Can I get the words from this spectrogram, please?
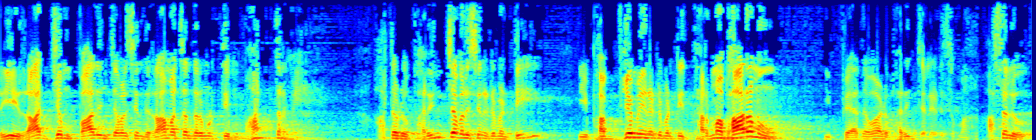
ఈ రాజ్యం పాలించవలసింది రామచంద్రమూర్తి మాత్రమే. అతడు భరించవలసినటువంటి ఈ భవ్యమైనటువంటి ధర్మభారము ఈ పేదవాడు భరించలేడు సుమా. అసలు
